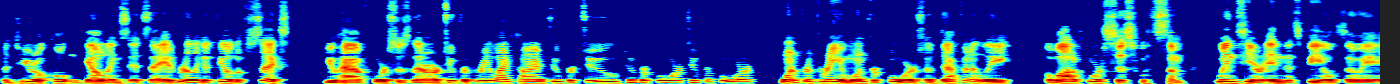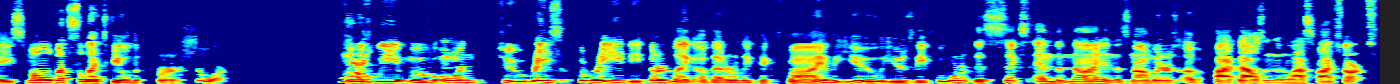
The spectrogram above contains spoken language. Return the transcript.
for the two year old Colton Geldings. It's a, really good field of six. You have horses that are two for three lifetime, two for two, two for four, two for four, one for three, and one for four. So definitely a lot of horses with some wins here in this field. So a, a small but select field for sure. Yeah. So as we move on to race three, the third leg of that early pick five, you use the four, the six, and the nine, and this non-winners of five thousand in the last five starts.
